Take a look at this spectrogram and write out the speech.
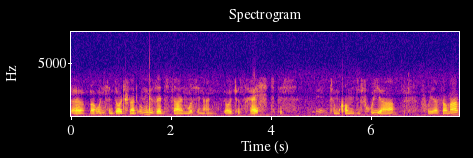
äh, bei uns in Deutschland umgesetzt sein muss in ein deutsches Recht bis zum kommenden Frühjahr, Frühjahr, Sommer.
